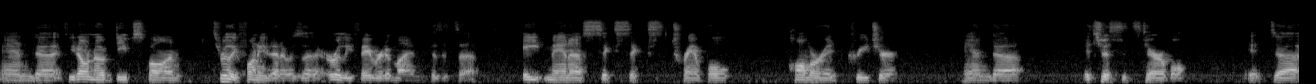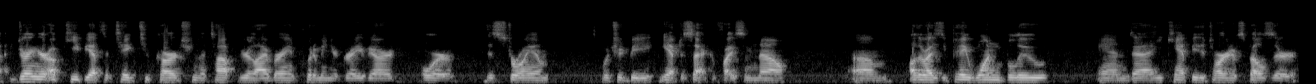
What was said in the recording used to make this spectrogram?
And uh, if you don't know Deep Spawn, it's really funny that it was an early favorite of mine because it's a 8 mana 6-6 trample Homarid creature. And uh, it's just, it's terrible. It uh, During your upkeep, you have to take two cards from the top of your library and put them in your graveyard or destroy them, which would be, you have to sacrifice them now. Um, otherwise, you pay one blue and uh, he can't be the target of spells or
